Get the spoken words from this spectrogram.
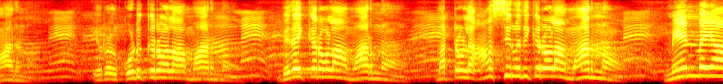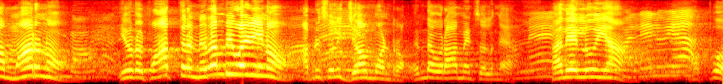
மாறணும். இவர்கள் கொடுக்கிறவளா மாறணும். விதைக்கிறவளா மாறணும். மற்றவர்களை ஆசீர்வதிக்கிறவளா மாறணும். மேன்மையா மாறணும். இவர்கள் பாத்திரம் நிரம்பி வழியணும் அப்படின்னு சொல்லி ஜெபம் பண்றோம். எந்த ஒரு ஆமேன் சொல்லுங்க? ஹலே லூயா அப்போ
